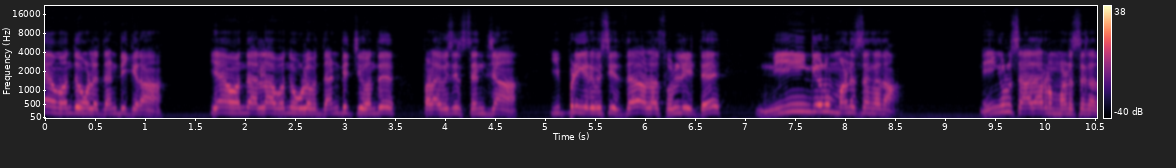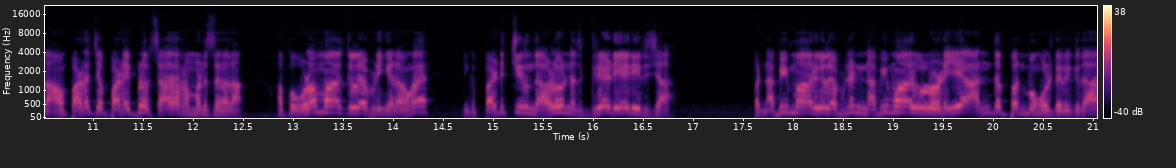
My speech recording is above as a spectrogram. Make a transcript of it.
ஏன் வந்து உங்களை தண்டிக்கிறான்? ஏன் வந்து அல்லாஹ் வந்து உங்களை தண்டித்து வந்து பல விஷயம் செஞ்சான்? இப்படிங்கிற விஷயத்த எல்லாம் சொல்லிட்டு நீங்களும் மனுஷங்க தான். நீங்களும் சாதாரண மனுஷங்க தான். அவன் படைச்ச படைப்பில் சாதாரண மனுஷங்க தான். அப்போ உளமாக்கல் அப்படிங்கிறவங்க நீங்கள் படிச்சிருந்தாலும் என்ன கிரேட் ஏறிடுச்சா இப்போ நபிமார்கள் அப்படின்னா நபிமார்களுடைய அந்த பண்பு உங்கள்கிட்ட இருக்குதா?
